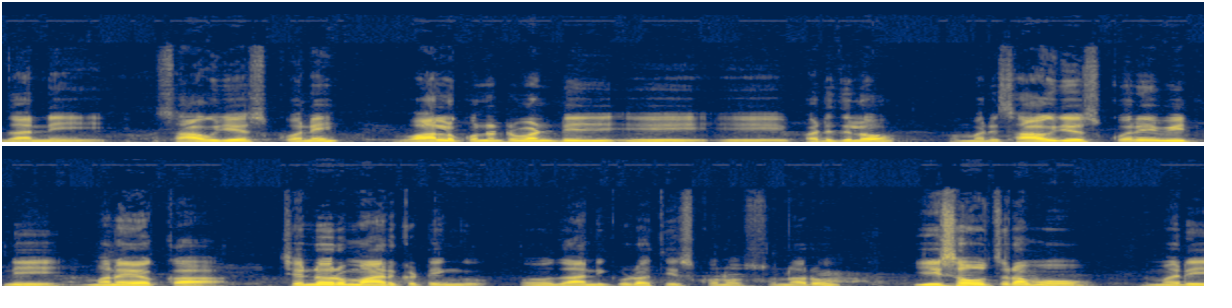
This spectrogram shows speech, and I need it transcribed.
దాన్ని సాగు చేసుకొని వాళ్ళకున్నటువంటి ఈ పరిధిలో మరి సాగు చేసుకొని వీటిని మన యొక్క చెన్నూరు మార్కెటింగ్ దానికి కూడా తీసుకొని వస్తున్నారు. ఈ సంవత్సరము మరి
